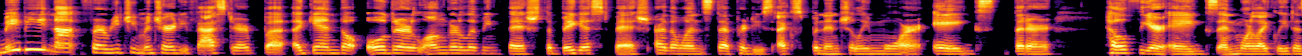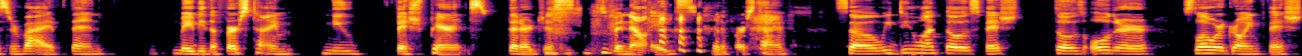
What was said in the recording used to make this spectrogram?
maybe not for reaching maturity faster, but again, the older, longer living fish, the biggest fish, are the ones that produce exponentially more eggs that are healthier eggs and more likely to survive than maybe the first time new fish parents that are just spitting out eggs for the first time. So we do want those fish, those older, slower growing fish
